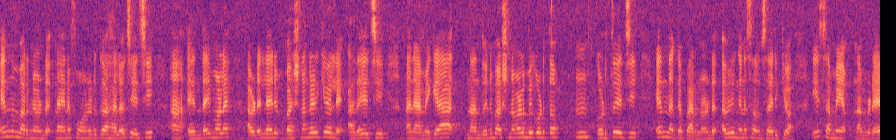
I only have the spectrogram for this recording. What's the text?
എന്നും പറഞ്ഞുകൊണ്ട് നയന ഫോൺ എടുക്കുക. ഹലോ ചേച്ചി. ആ എന്തായി മോളെ? അവിടെ എല്ലാവരും ഭക്ഷണം കഴിക്കുമല്ലേ അതെ ചേച്ചി. അനാമിക നന്ദുവിന് ഭക്ഷണം വിളമ്പി കൊടുത്തോ? കൊടുത്തു വെച്ച് എന്നൊക്കെ പറഞ്ഞുകൊണ്ട് അവരിങ്ങനെ സംസാരിക്കുക ഈ സമയം നമ്മുടെ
